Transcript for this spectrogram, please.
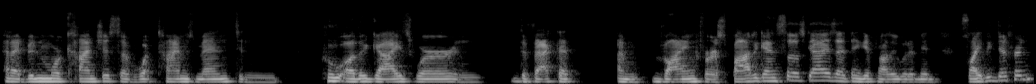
had I been more conscious of what times meant and who other guys were and the fact that I'm vying for a spot against those guys, I think it probably would have been slightly different.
